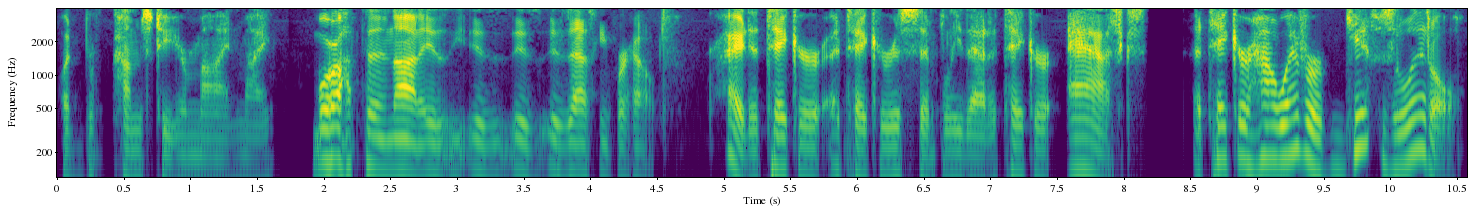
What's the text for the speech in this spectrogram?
what comes to your mind, Mike? more often than not is is is, is asking for help. Right. A taker a taker is simply that. A taker asks. A taker, however, gives little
